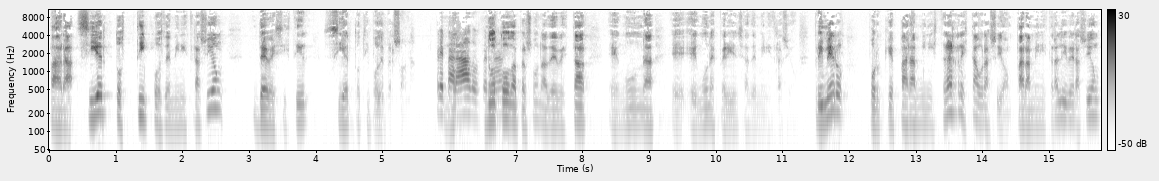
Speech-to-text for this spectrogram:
para ciertos tipos de administración debe existir cierto tipo de persona. Preparados, no, toda persona debe estar en una, eh, en una experiencia de administración. Primero, porque para administrar restauración, para administrar liberación,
